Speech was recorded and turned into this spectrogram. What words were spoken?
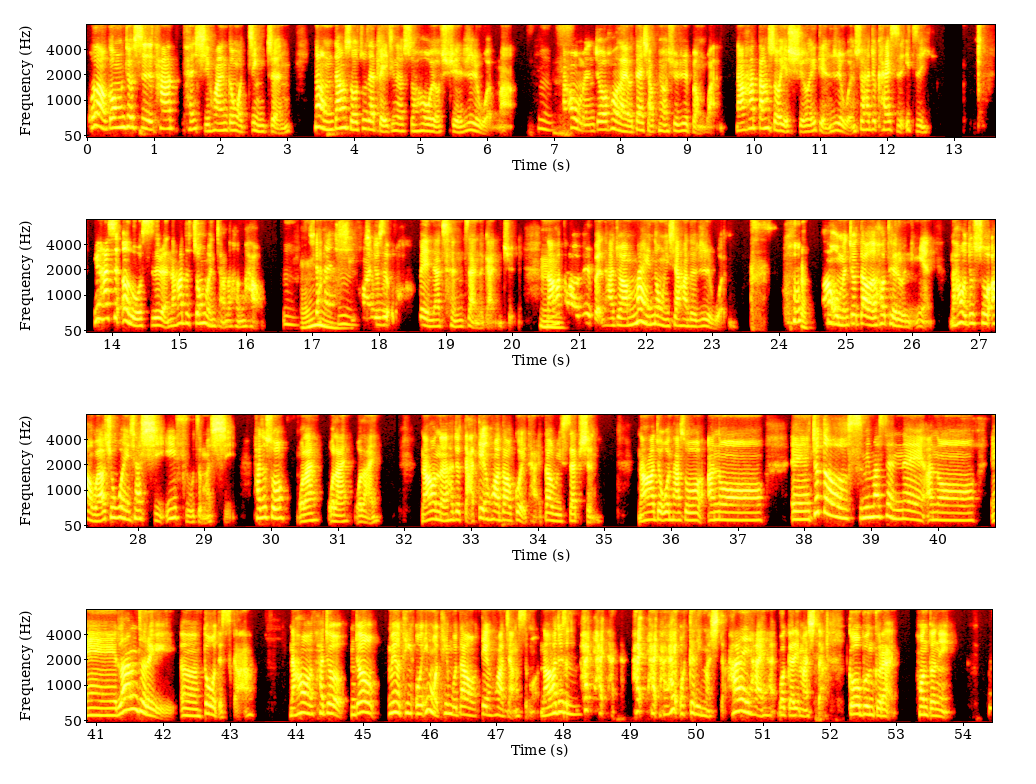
我老公就是他很喜欢跟我竞争。那我们当时候住在北京的时候，我有学日文嘛。嗯，然后我们就后来有带小朋友去日本玩，然后他当时候也学了一点日文，所以他就开始一直，因为他是俄罗斯人，然后他的中文讲的很好，嗯，他很喜欢就是被人家称赞的感觉。然后到了日本，他就要卖弄一下他的日文，然后我们就到了 hotel 里面，然后我就说啊，我要去问一下洗衣服怎么洗，他就说我来，我来，我来，然后呢，他就打电话到柜台，到 reception。然后就问他说：“あの、え、ちょっとすみませんね、あの、え、ランドリー、うん、どうですか？”然后他就你就没有听我，因为我听不到电话讲什么。然后他就是“嗨嗨嗨嗨嗨嗨，わかりました。嗨嗨嗨，わかりました。五分くらい、本当に、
